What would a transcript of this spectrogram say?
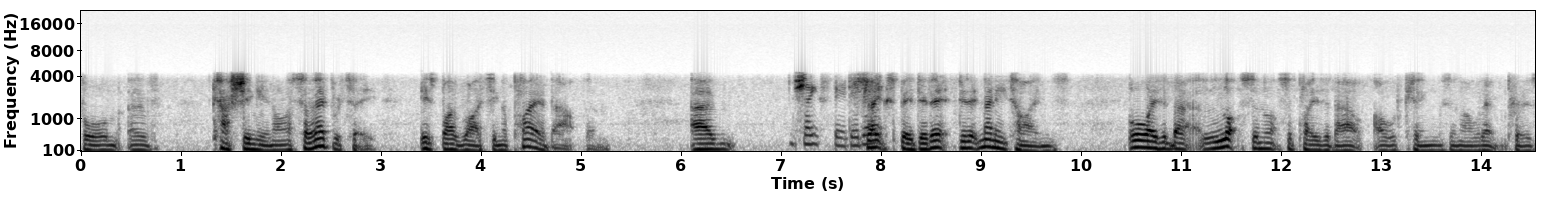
form of cashing in on a celebrity is by writing a play about them. Um, Shakespeare did it. Shakespeare did it, did it many times. Always about lots and lots of plays about old kings and old emperors,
